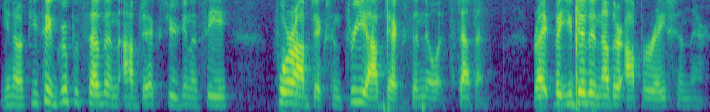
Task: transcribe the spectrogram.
You know, if you see a group of seven objects, you're going to see four objects and three objects and know it's seven, right? But you did another operation there.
